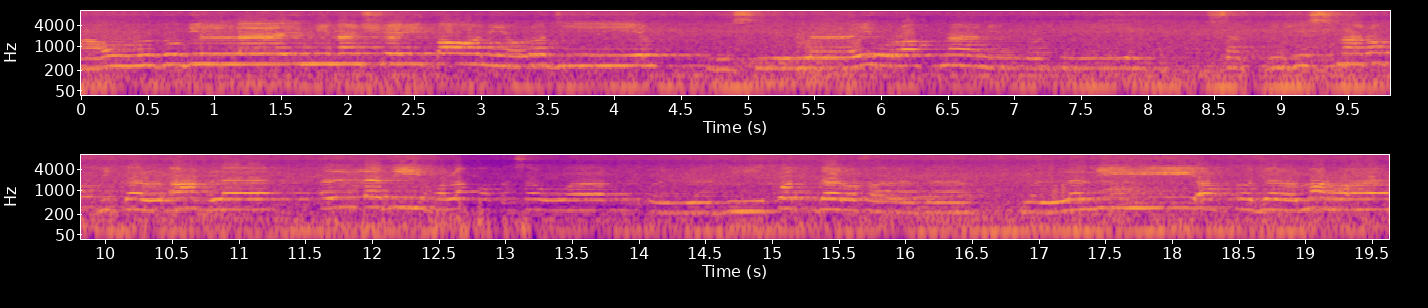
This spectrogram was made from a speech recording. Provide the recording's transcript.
A'udzu billahi minasy syaithanir rajim. Bismillahirrahmanirrahim. Sabbihisma rabbikal a'la alladzi khalaqa fasawwa walladzi qaddara fahada والذي أخرج المرعى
